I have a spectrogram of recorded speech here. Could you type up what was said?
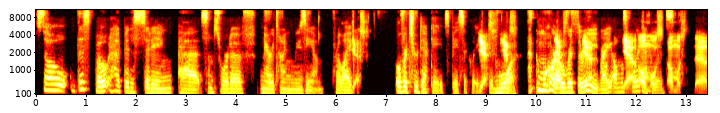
So, this boat had been sitting at some sort of maritime museum for like yes. over two decades, basically. Yes. More. Yes. More, Yes. over three, Yeah. right? Almost yeah, four almost decades. almost uh,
